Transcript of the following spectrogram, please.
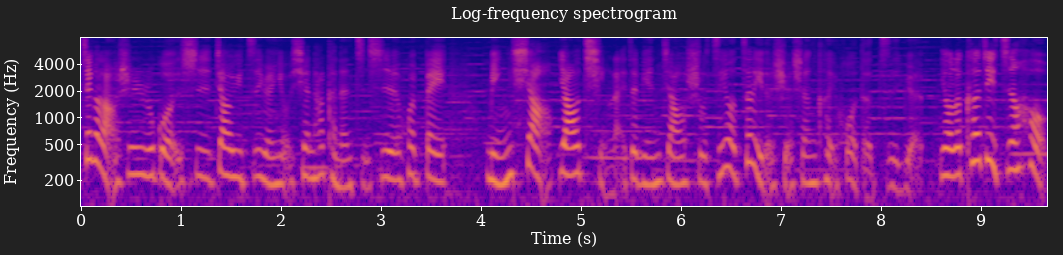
这个老师如果是教育资源有限，他可能只是会被名校邀请来这边教书，只有这里的学生可以获得资源。有了科技之后。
